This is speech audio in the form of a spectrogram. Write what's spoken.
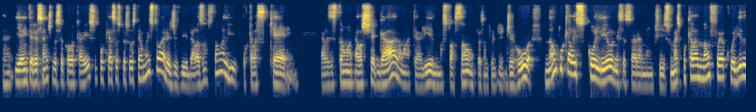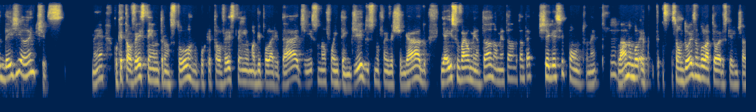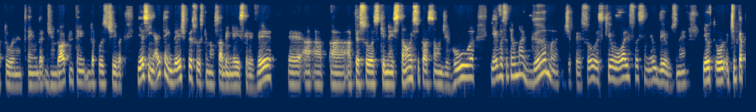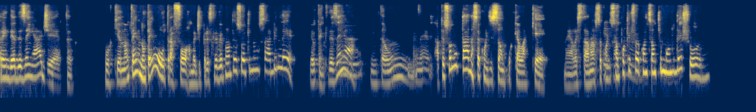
É, e é interessante você colocar isso porque essas pessoas têm uma história de vida, elas não estão ali porque elas querem, elas estão, elas chegaram até ali numa situação, por exemplo, de, de, rua, não porque ela escolheu necessariamente isso, mas porque ela não foi acolhida desde antes. né? Porque talvez tenha um transtorno, porque talvez tenha uma bipolaridade, isso não foi entendido, isso não foi investigado, e aí isso vai aumentando, aumentando, aumentando, até chega a esse ponto, né? Uhum. Lá no, são dois ambulatórios que a gente atua, né? Tem o de endócrino e tem o da positiva. E assim, aí tem desde pessoas que não sabem ler e escrever, é, a, a, a, pessoas que não estão em situação de rua, e aí você tem uma gama de pessoas que eu olho e falo assim, meu Deus, né? Eu, eu tive que aprender a desenhar a dieta, porque não tem, não tem outra forma de prescrever para uma pessoa que não sabe ler. Eu tenho que desenhar. Uhum. Então, né, a pessoa não está nessa condição porque ela quer, né? ela está nessa condição Exatamente. porque foi a condição que o mundo deixou. Né?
